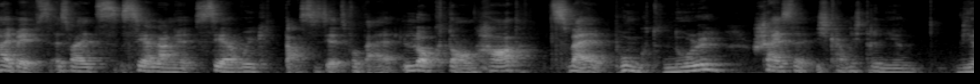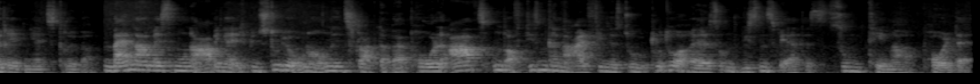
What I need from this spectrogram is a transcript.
Hi Babes, es war jetzt sehr lange sehr ruhig, das ist jetzt vorbei. Lockdown Hard 2.0. Scheiße, ich kann nicht trainieren. Wir reden jetzt drüber. Mein Name ist Mona Abinger, ich bin Studio-Owner und Instructor bei Pole Arts und auf diesem Kanal findest du Tutorials und Wissenswertes zum Thema Pole Dance.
